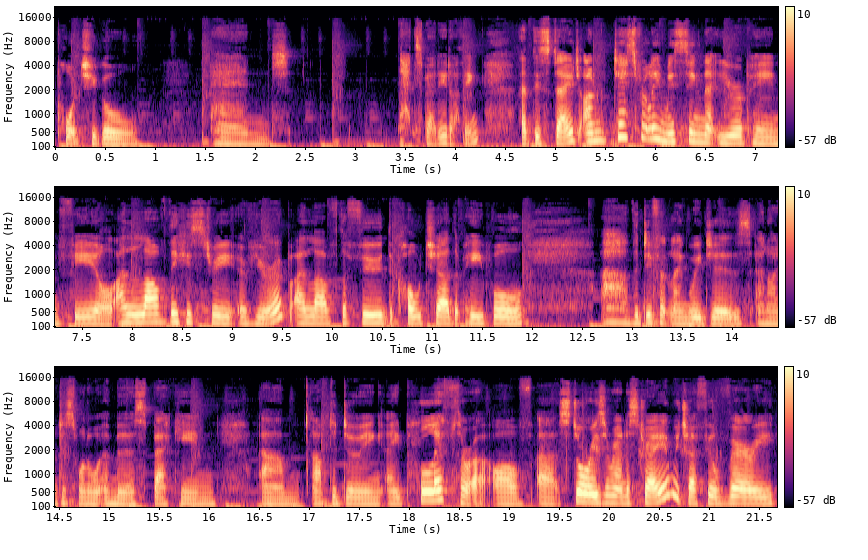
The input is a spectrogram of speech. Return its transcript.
Portugal, and that's about it, I think, at this stage. I'm desperately missing that European feel. I love the history of Europe. I love the food, the culture, the people ah, the different languages, and I just want to immerse back in um, after doing a plethora of uh, stories around Australia, which I feel very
